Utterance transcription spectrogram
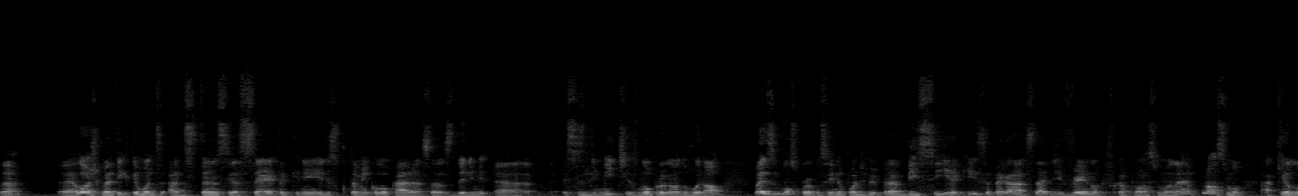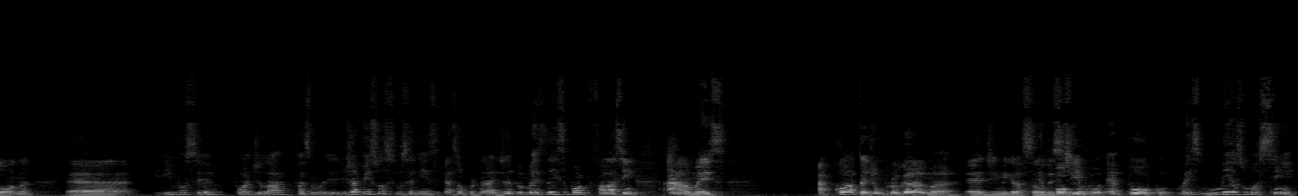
né? É, lógico que vai ter que ter uma, a distância certa, que nem eles também colocaram essas delimi- é, esses limites no programa do rural. Mas vamos supor, você ainda pode vir para BC aqui, você pega a cidade de Vernon, que fica próxima, né? Próximo a Kelowna, é, e você pode ir lá fazer. uma- Já pensou se você tem essa oportunidade? Mas daí você pode falar assim: ah, mas a cota de um programa é, de imigração É desse pouco, tipo é pouco, mas mesmo assim,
